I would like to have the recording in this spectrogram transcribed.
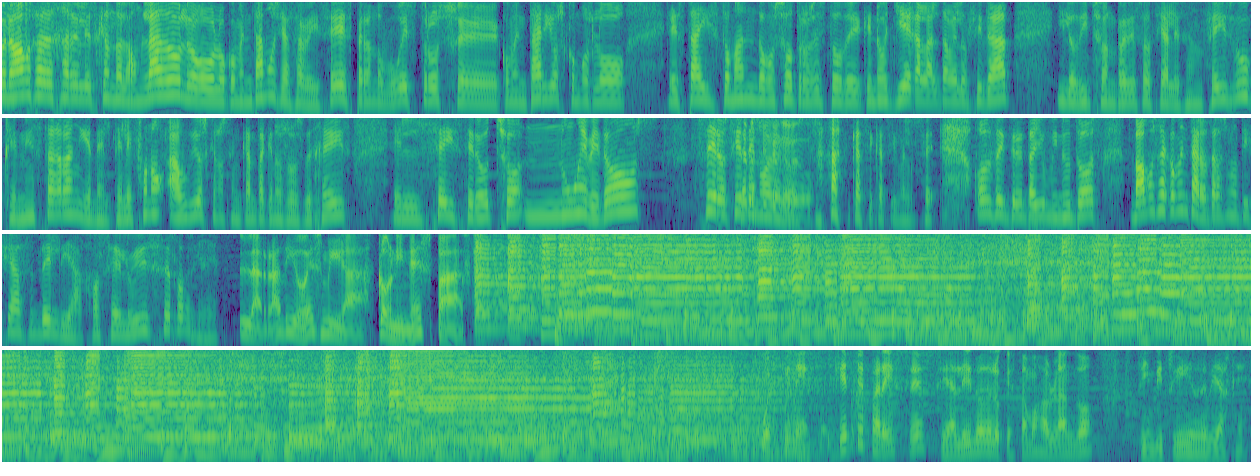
Bueno, vamos a dejar el escándalo a un lado, luego lo comentamos, ya sabéis, ¿eh? esperando vuestros eh, comentarios, cómo os lo estáis tomando vosotros, esto de que no llega la alta velocidad, y lo dicho en redes sociales, en Facebook, en Instagram y en el teléfono, audios que nos encanta que nos los dejéis, el 608 92 0792. casi, casi me lo sé. 11 y 31 minutos. Vamos a comentar otras noticias del día. José Luis Rodríguez. La radio es mía, con Inés Paz. Pues Inés, ¿qué te parece si al hilo de lo que estamos hablando te invito a ir de viaje?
